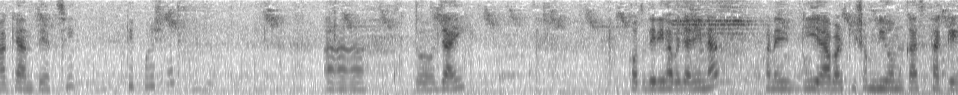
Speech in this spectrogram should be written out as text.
মাকে আনতে যাচ্ছি। টিপ করিস তো যাই। কত দেরি হবে জানি না। ওখানে গিয়ে আবার কি সব নিয়ম কাজ থাকে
